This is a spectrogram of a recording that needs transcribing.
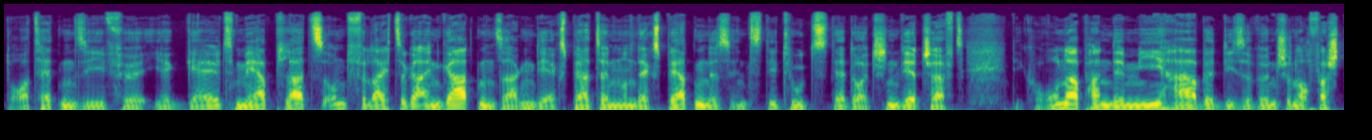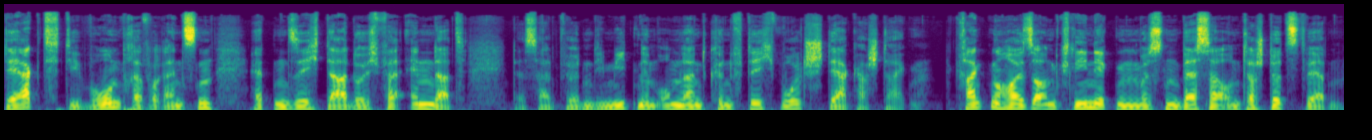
Dort hätten sie für ihr Geld mehr Platz und vielleicht sogar einen Garten, sagen die Expertinnen und Experten des Instituts der deutschen Wirtschaft. Die Corona-Pandemie habe diese Wünsche noch verstärkt. Die Wohnpräferenzen hätten sich dadurch verändert. Deshalb würden die Mieten im Umland künftig wohl stärker steigen. Krankenhäuser und Kliniken müssen besser unterstützt werden.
